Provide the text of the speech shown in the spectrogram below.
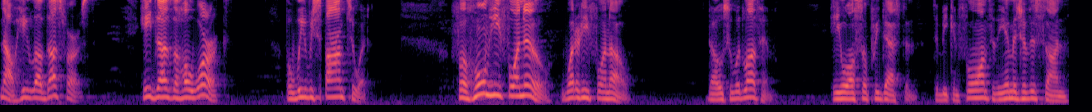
No, he loved us first. He does the whole work, but we respond to it. For whom he foreknew, what did he foreknow? Those who would love him. He also predestined to be conformed to the image of his Son,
